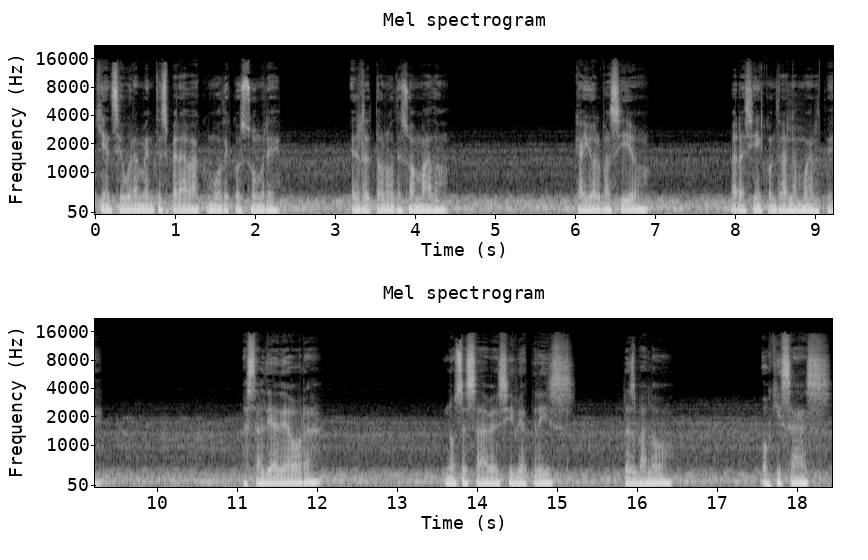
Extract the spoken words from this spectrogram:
quien seguramente esperaba como de costumbre el retorno de su amado. Cayó al vacío para así encontrar la muerte. Hasta el día de ahora, no se sabe si Beatriz resbaló o quizás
